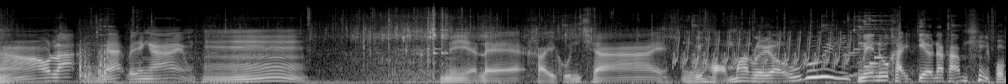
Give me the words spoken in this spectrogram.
อาละนะเป็นยังไงหืม นี่แหละไข่คุณชายอุ้ยหอมมากเลยอะอุ้ยเมนูไข่เจียวนะครับ ผม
